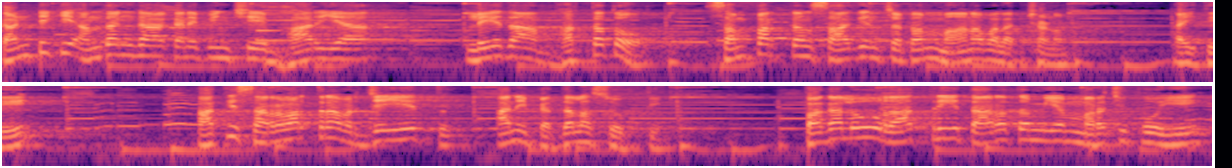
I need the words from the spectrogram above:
కంటికి అందంగా కనిపించే భార్య లేదా భర్తతో సంపర్కం సాగించటం మానవ లక్షణం. అయితే అతి సర్వత్ర వర్జయేత్ అని పెద్దల సూక్తి. పగలు రాత్రి తారతమ్యం మరచిపోయి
